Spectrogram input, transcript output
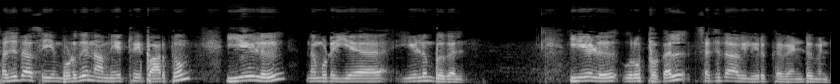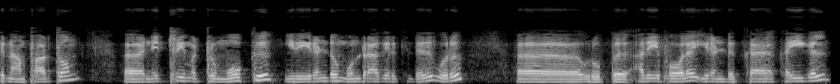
சஜிதா செய்யும் பொழுது நாம் நேற்றை பார்த்தோம் ஏழு நம்முடைய எலும்புகள் ஏழு உறுப்புகள் சஜிதாவில் இருக்க வேண்டும் என்று நாம் பார்த்தோம். நெற்றி மற்றும் மூக்கு இது இரண்டும் ஒன்றாக இருக்கின்றது. ஒரு உறுப்பு. அதே போல இரண்டு க- கைகள்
